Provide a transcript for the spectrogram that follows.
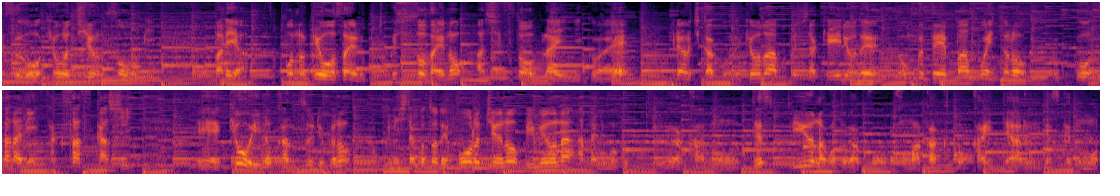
SS を標準装備。バレやすっぽ抜けを抑える特殊素材のアシストラインに加え平打ち加工で強度アップした軽量でロングテーパーポイントのフックをさらにサクサス化し、えー驚異の貫通力のフックにしたことでフォール中の微妙な当たりもフッキングが可能ですっていうようなことがこう細かくと書いてあるんですけどもやっ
